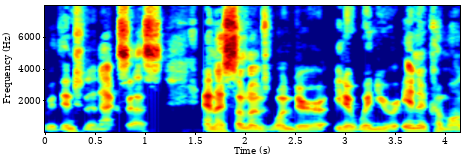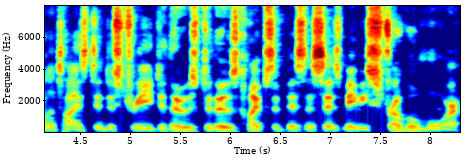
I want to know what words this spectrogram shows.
with internet access, and I sometimes wonder, you know, when you're in a commoditized industry, do those do those types of businesses maybe struggle more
